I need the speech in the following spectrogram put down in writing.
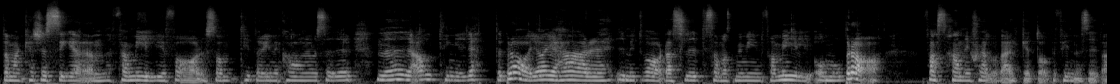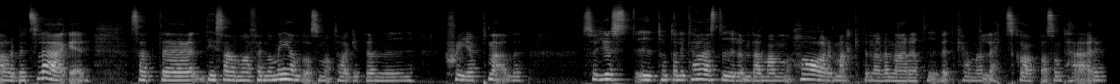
där man kanske ser en familjefar som tittar in i kameran och säger Nej, allting är jättebra, jag är här i mitt vardagsliv tillsammans med min familj och mår bra fast han i själva verket då befinner sig i ett arbetsläger. Så att eh, det är samma fenomen då som har tagit en ny skepnad. Så just i totalitära styren där man har makten över narrativet kan man lätt skapa sånt här.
